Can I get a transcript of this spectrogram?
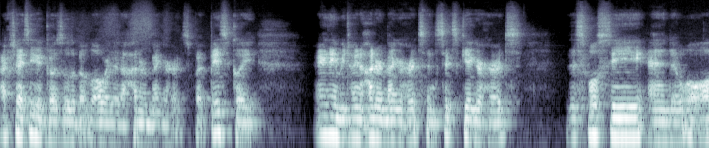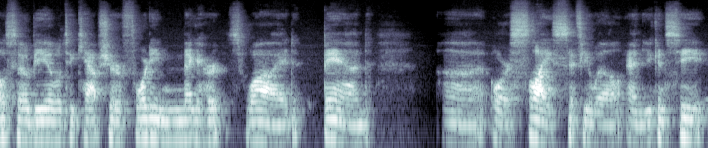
Actually, I think it goes a little bit lower than 100 megahertz, but basically anything between 100 megahertz and 6 gigahertz this we'll see, and it will also be able to capture 40 megahertz wide band uh, or slice, if you will, and you can see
